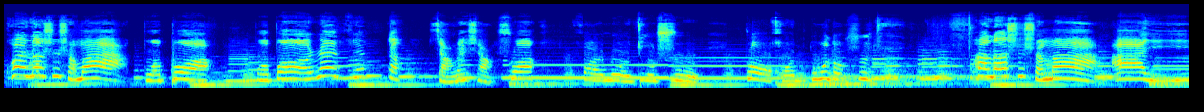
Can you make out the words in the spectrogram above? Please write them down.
快乐是什么啊，伯伯？伯伯认真的想了想，说：“快乐就是做很多的事情。”快乐是什么，阿姨？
